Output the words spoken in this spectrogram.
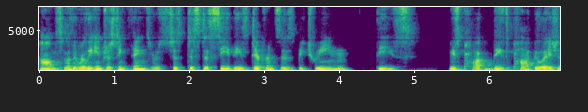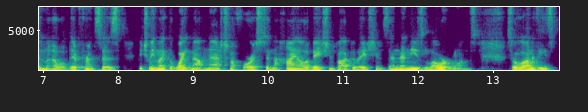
um, some of the really interesting things was just just to see these differences between these these pop these population level differences between like the White Mountain National Forest and the high elevation populations, and then these lower ones. So a lot of these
